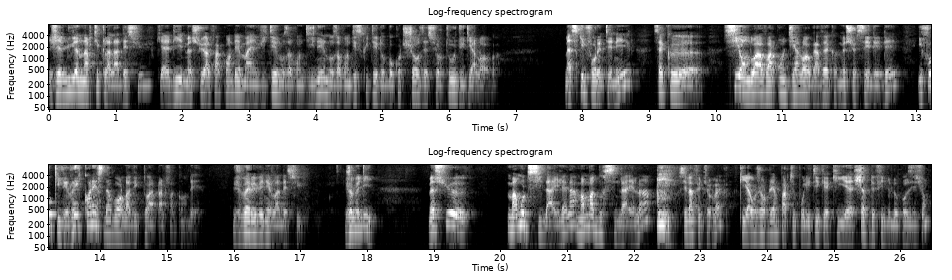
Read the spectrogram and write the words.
j'ai lu un article là-dessus qui a dit Monsieur Alpha Condé m'a invité, nous avons dîné, nous avons discuté de beaucoup de choses et surtout du dialogue. Mais ce qu'il faut retenir, c'est que si on doit avoir un dialogue avec Monsieur CDD, il faut qu'il reconnaisse d'abord la victoire d'Alpha Condé. Je vais revenir là-dessus. Je me dis, Monsieur Mahmoud Silla, il est là, Mamadou Silla est là, c'est la future lettre, qui a aujourd'hui un parti politique et qui est chef de file de l'opposition.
